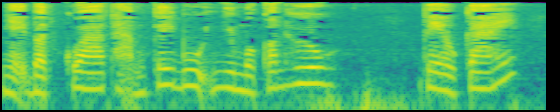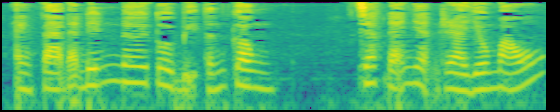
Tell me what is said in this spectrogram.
nhảy bật qua thảm cây bụi như một con hươu. Vèo cái, anh ta đã đến nơi tôi bị tấn công, chắc đã nhận ra dấu máu.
